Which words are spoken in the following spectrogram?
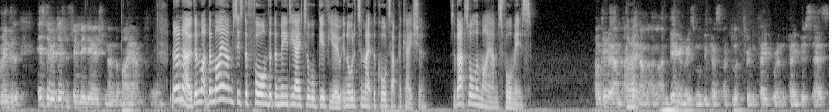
mean, is there a difference between mediation and the MIAM? No, no, no. The, the MIAMS is the form that the mediator will give you in order to make the court application. So that's all the MIAMS form is. Okay, I'm, again, right. I'm, I'm, being unreasonable because I've looked through the paper and the paper says,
